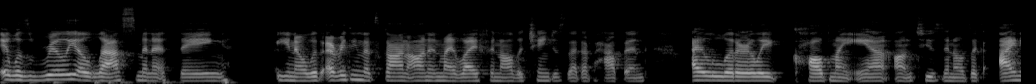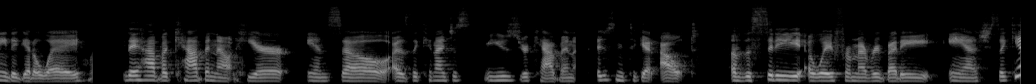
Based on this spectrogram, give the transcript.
it was really a last minute thing, you know, with everything that's gone on in my life and all the changes that have happened. I literally called my aunt on Tuesday and I was like, I need to get away. They have a cabin out here. And so I was like, can I just use your cabin? I just need to get out of the city away from everybody. And she's like, yeah,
